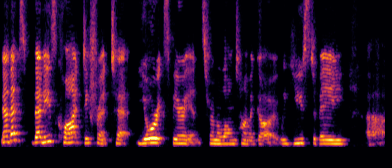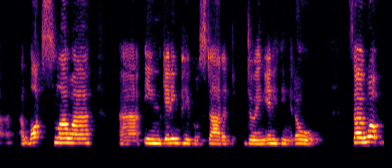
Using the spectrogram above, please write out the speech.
Now that's that is quite different to your experience from a long time ago. We used to be uh, a lot slower uh, in getting people started doing anything at all. So what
